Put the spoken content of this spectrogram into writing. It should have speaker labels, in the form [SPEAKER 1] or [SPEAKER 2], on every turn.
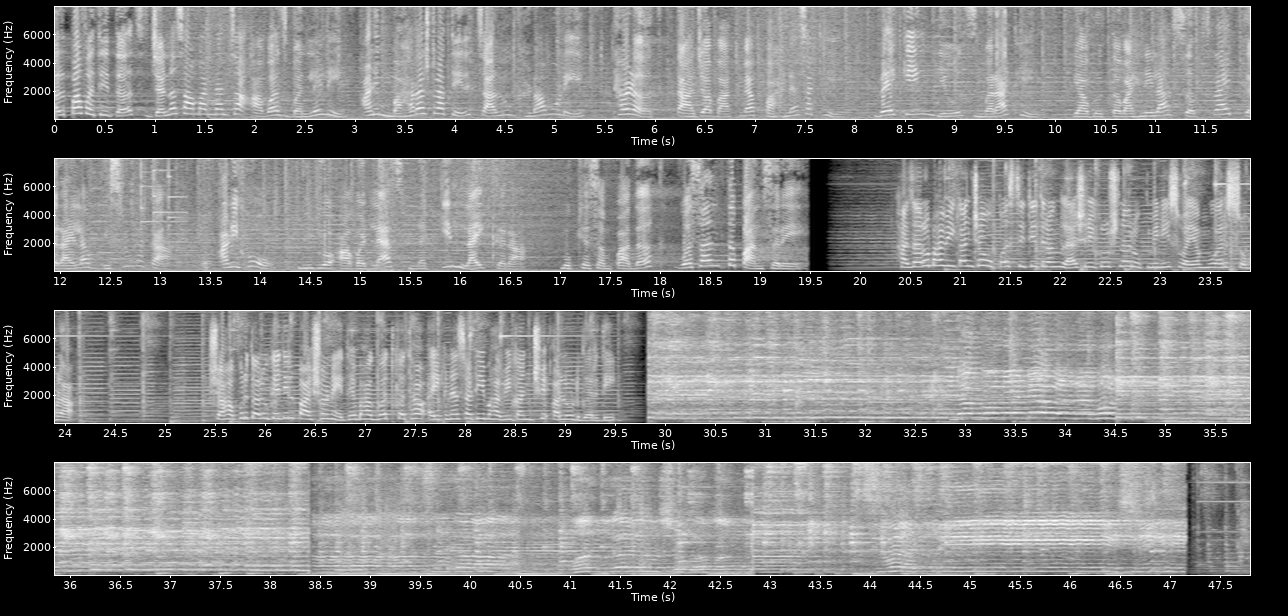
[SPEAKER 1] अल्पावधीतच जनसामान्यांचा आवाज बनलेली आणि महाराष्ट्रातील चालू घडामोडी ठळक ताज्या बातम्या पाहण्यासाठी ब्रेकिंग न्यूज मराठी. या वृत्तवाहिनीला सबस्क्राईब करायला विसरू नका. आणि हो व्हिडिओ आवडल्यास नक्की लाईक करा. मुख्य संपादक वसंत पानसरे.
[SPEAKER 2] हजारो भाविकांच्या उपस्थितीत रंगला श्रीकृष्ण रुक्मिणी स्वयंवर सोहळा. शहापूर तालुक्यातील पाषाण येथे भागवत कथा ऐकण्यासाठी भाविकांची अलोट गर्दी.
[SPEAKER 3] 지금은 스웨스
